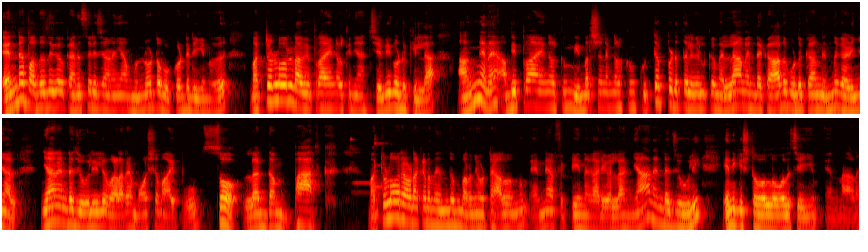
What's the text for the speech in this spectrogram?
എന്റെ പദ്ധതികൾക്കനുസരിച്ചാണ് ഞാൻ മുന്നോട്ട് പോയിക്കൊണ്ടിരിക്കുന്നത്. മറ്റുള്ളവരുടെ അഭിപ്രായങ്ങൾക്ക് ഞാൻ ചെവി കൊടുക്കില്ല. അങ്ങനെ അഭിപ്രായങ്ങൾക്കും വിമർശനങ്ങൾക്കും കുറ്റപ്പെടുത്തലുകൾക്കും എല്ലാം എന്റെ കാത് കൊടുക്കാൻ നിന്ന് കഴിഞ്ഞാൽ ഞാൻ എന്റെ ജോലിയിൽ വളരെ മോശമായി പോവും. സോ ലെറ്റ് ദം ബാർക്ക് മറ്റുള്ളവർ അവിടെ കിടന്ന് എന്തും പറഞ്ഞോട്ടെ അതൊന്നും എന്നെ അഫക്റ്റ് ചെയ്യുന്ന കാര്യമല്ല. ഞാൻ എന്റെ ജോലി എനിക്കിഷ്ടമുള്ള പോലെ ചെയ്യും എന്നാണ്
